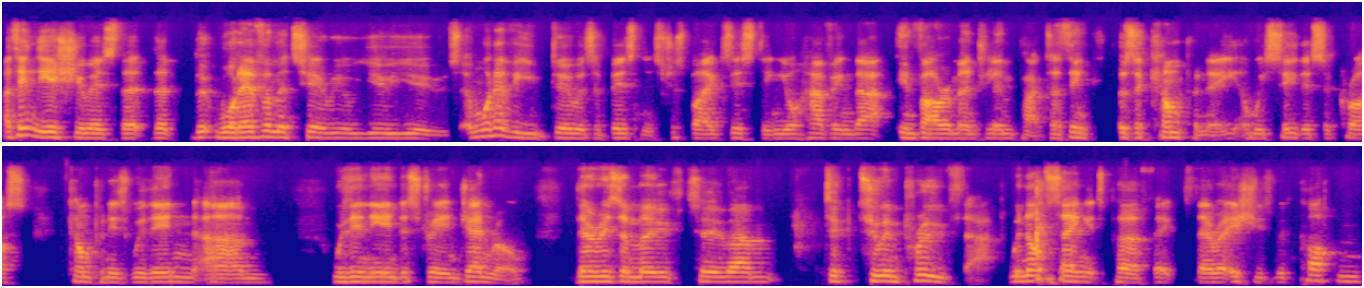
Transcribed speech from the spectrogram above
I think the issue is that, that that whatever material you use and whatever you do as a business, just by existing, you're having that environmental impact. I think as a company, and we see this across companies within um, within the industry in general, there is a move to um, to, to improve that. We're not saying it's perfect. There are issues with cotton,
